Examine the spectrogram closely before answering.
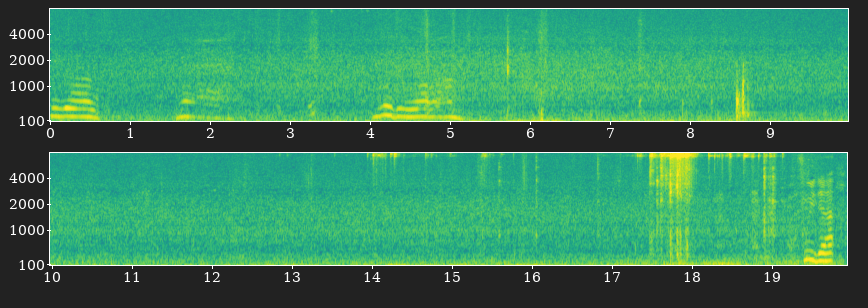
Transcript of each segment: Video. Yeah. Video. Fui that.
